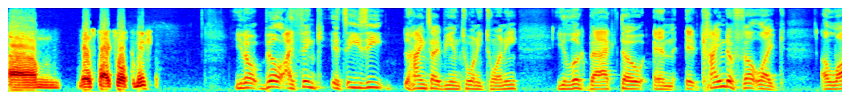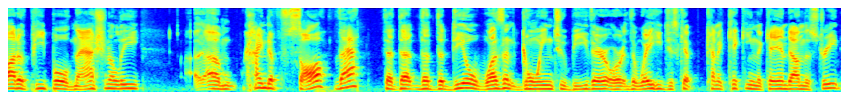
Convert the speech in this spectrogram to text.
um, as Pac-12 commissioner. You know, Bill, I think it's easy hindsight being 2020. You look back though and it kind of felt like a lot of people nationally um, kind of saw that that that the, the deal wasn't going to be there or the way he just kept kind of kicking the can down the street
